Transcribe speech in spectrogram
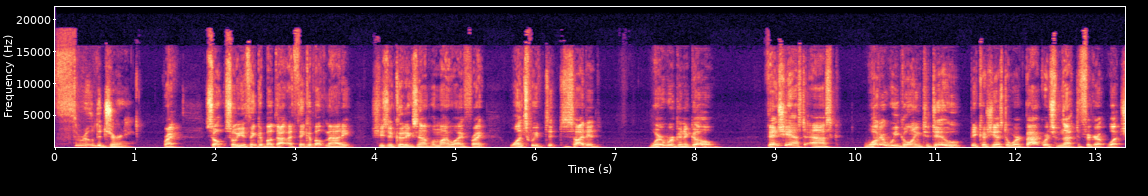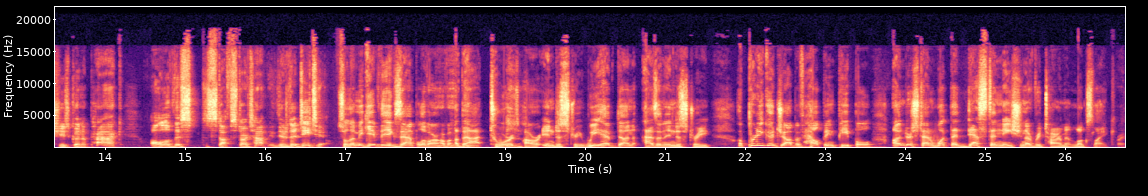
through the journey. Right. So so you think about that. I think about Maddie. She's a good example, my wife, right? Once we've d- decided where we're going to go, then she has to ask, what are we going to do? Because she has to work backwards from that to figure out what she's going to pack. All of this stuff starts happening. There's a detail. So let me give the example of, our, of that towards our industry. We have done, as an industry, a pretty good job of helping people understand what the destination of retirement looks like. Right.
